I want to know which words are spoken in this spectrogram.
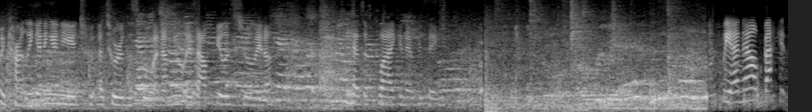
We're currently getting a new a tour of the school, and Emil is our fearless cheerleader. He has a flag and everything. We are now back at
